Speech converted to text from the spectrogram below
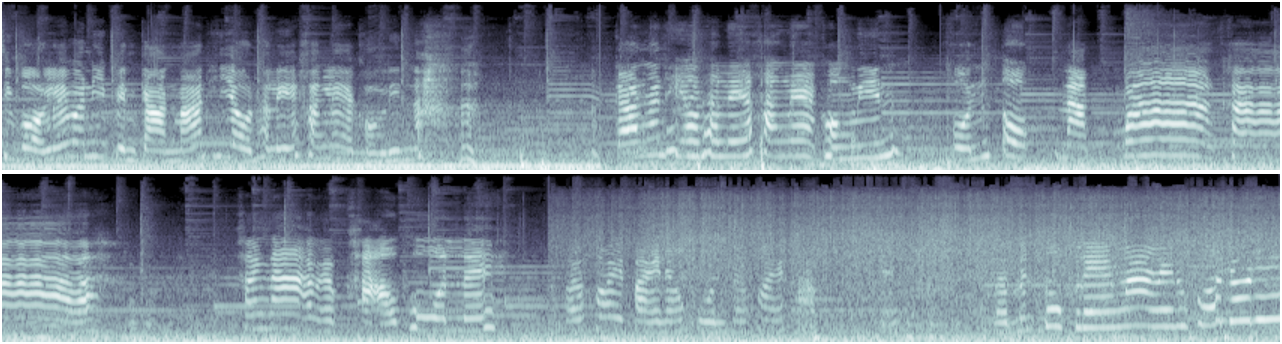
สิบอกเลยว่านี่เป็นการมาเที่ยวทะเลครั้งแรกของลินนะ การมาเที่ยวทะเลครั้งแรกของลินฝนตกหนักมากค่ะ ข้างหน้าแบบขาวโพลนเลย ค่อยๆไปนะคุณค่อยๆขับแบบมันตกแรงมากเลยทุกคนดูดิ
